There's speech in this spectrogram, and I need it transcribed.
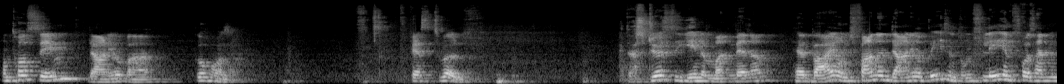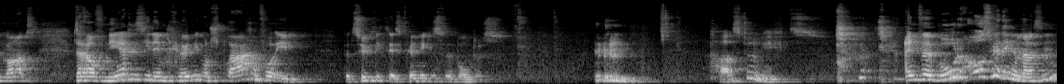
Und trotzdem, Daniel war gehorsam. Vers 12. Da stürzte jene Männer herbei und fanden Daniel betend und flehend vor seinem Gott. Darauf näherte sie dem König und sprachen vor ihm bezüglich des Königes Verbotes. Hast du nichts? Ein Verbot ausfertigen lassen,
